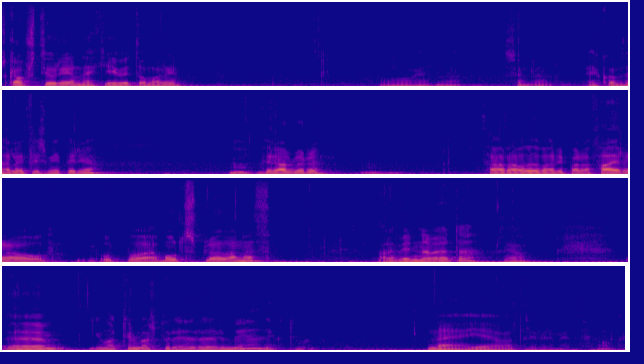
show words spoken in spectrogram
skákstjóri en ekki yfirdómari. Og hérna eitthvað um það leiti sem ég byrja Mhm. fyrir alvöru. Þar áður var ég bara að færa og útbúa mótsblöð og annað bara að vinna með þetta. Já. um, ég má til og með að spyrja hefur þeir með einhvern tímann? Nei, ég hef aldrei verið með. Ok,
